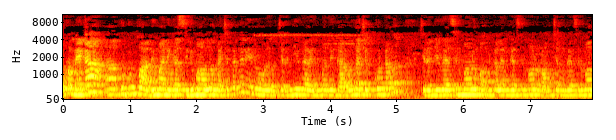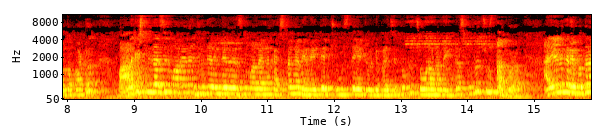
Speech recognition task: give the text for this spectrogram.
ఒక మెగా కుటుంబ అభిమానిగా సినిమాల్లో ఖచ్చితంగా నేను చిరంజీవి గారి అభిమాని గర్వంగా చెప్పుకుంటాను. చిరంజీవి గారి సినిమాలు పవన్ కళ్యాణ్ గారి సినిమాలు రామ్ చరణ్ గారి సినిమాలతో పాటు బాలకృష్ణ గారి సినిమాలైనా జూనియర్ ఎన్టీఆర్ గారి సినిమాలైనా ఖచ్చితంగా నేనైతే చూస్తే ఎటువంటి పరిస్థితి ఉంది చూడాలన్న ఇంట్రెస్ట్ ఉందో చూస్తాను కూడా. అదేవిధంగా రేపొద్దున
